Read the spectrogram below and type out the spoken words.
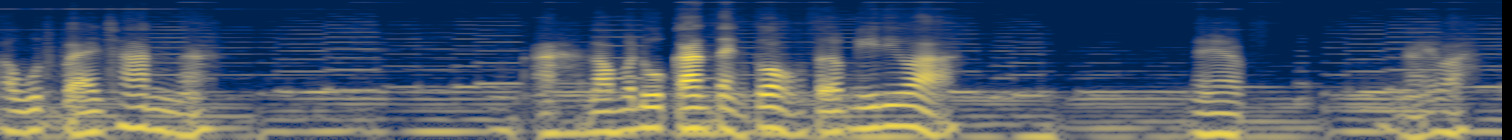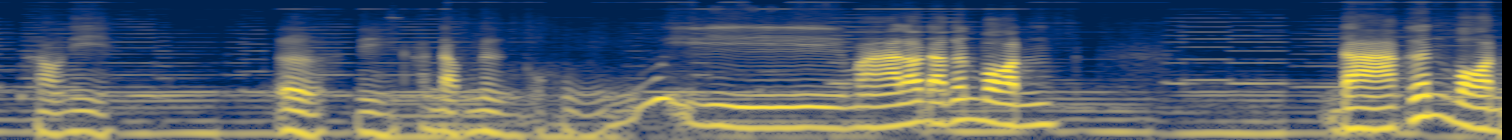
อาวุธแฟชั่นนะ อะ เรามาดูการแต่งตัวของเซิร์ฟนี้ดีกว่า นะครับไหนวะเขานี่ เออ นี่ อันดับหนึ่งโอ้โหมาแล้วดาร์เกิลบอลดาร์เกิลบอล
